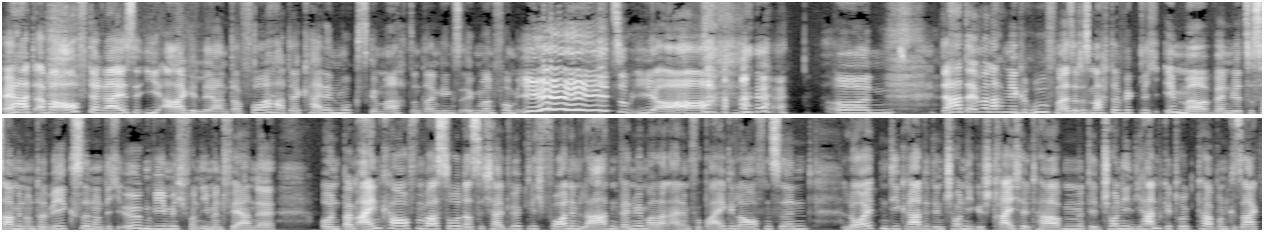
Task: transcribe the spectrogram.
Er hat aber auf der Reise IA gelernt. Davor hat er keinen Mucks gemacht und dann ging es irgendwann vom I zum IA. und da hat er immer nach mir gerufen. Also das macht er wirklich immer, wenn wir zusammen unterwegs sind und ich irgendwie mich von ihm entferne. Und beim Einkaufen war es so, dass ich halt wirklich vor einem Laden, wenn wir mal an einem vorbeigelaufen sind, Leuten, die gerade den Johnny gestreichelt haben, den Johnny in die Hand gedrückt habe und gesagt,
